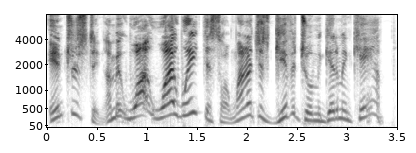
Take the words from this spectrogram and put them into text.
Interesting. I mean, why why wait this long? Why not just give it to him and get him in camp?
